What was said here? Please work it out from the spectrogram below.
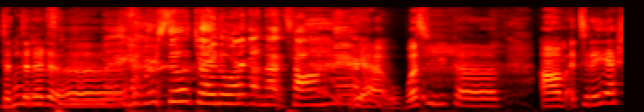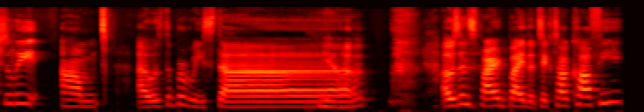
Da, da, da, da. We're still trying to work on that song there. Yeah, what's in your cup? Um, today actually, um, I was the barista. Yeah. I was inspired by the TikTok coffee,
